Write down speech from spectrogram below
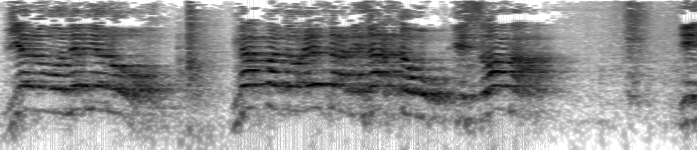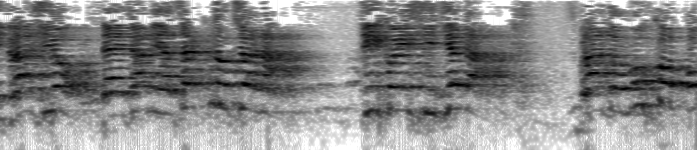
Vjerovo, nevjerovo, napadao Ezan i zastavu Islama i tražio da je džamija zaključana ti koji si djeda s bradom ukopo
